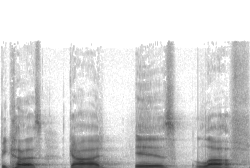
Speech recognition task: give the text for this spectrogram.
because God is love.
